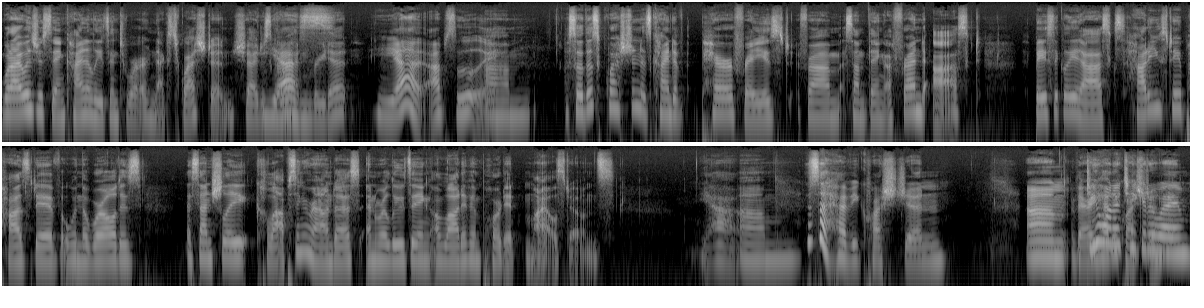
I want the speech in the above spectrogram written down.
what I was just saying kind of leads into our next question. Should I just go ahead and read it? yeah, absolutely. Um, so this question is kind of paraphrased from something a friend asked. Basically, it asks, "How do you stay positive when the world is essentially collapsing around us and we're losing a lot of important milestones?" yeah. Um, this is a heavy question. Um, Very do you want to take it away?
